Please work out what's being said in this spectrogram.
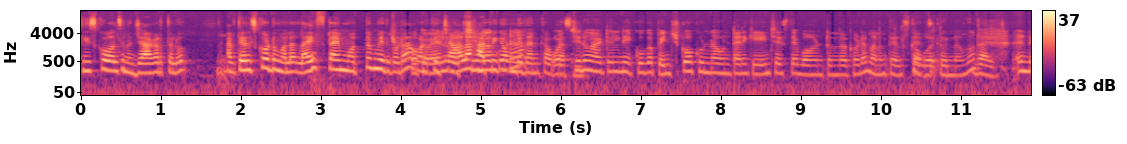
తీసుకోవాల్సిన జాగ్రత్తలు అవి తెలుసుకోవడం వల్ల లైఫ్ టైం మొత్తం మీద కూడా చాలా హ్యాపీగా ఉండేదానికి వచ్చిన వాటిని ఎక్కువగా పెంచుకోకుండా ఉండటానికి ఏం చేస్తే బాగుంటుందో కూడా మనం తెలుసుకోబోతున్నాము. అండ్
